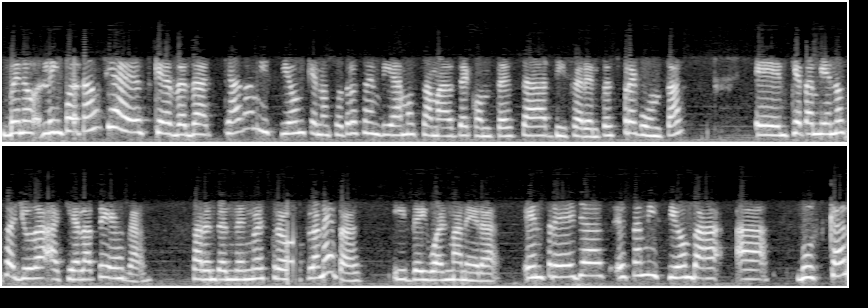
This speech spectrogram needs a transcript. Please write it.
Bueno, la importancia es que, verdad, cada misión que nosotros enviamos a Marte contesta diferentes preguntas eh, que también nos ayuda aquí a la Tierra para entender nuestros planetas y de igual manera. Entre ellas, esta misión va a buscar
